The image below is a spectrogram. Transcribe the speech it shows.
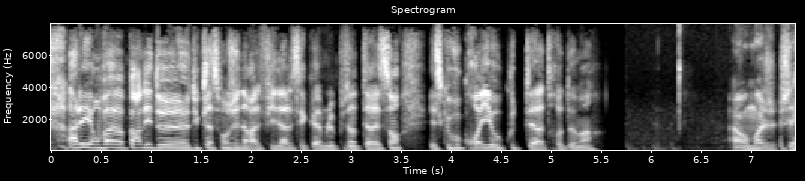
Allez, on va parler de, du classement général final, c'est quand même le plus intéressant. Est-ce que vous croyez au coup de théâtre demain? Alors moi, j'ai,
